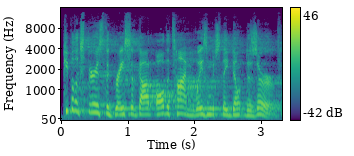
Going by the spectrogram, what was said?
People experience the grace of God all the time in ways in which they don't deserve.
